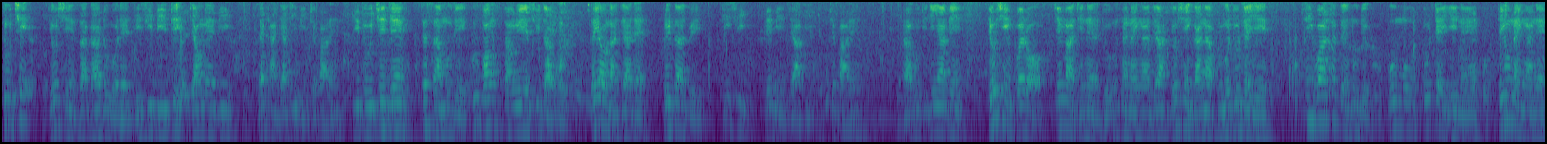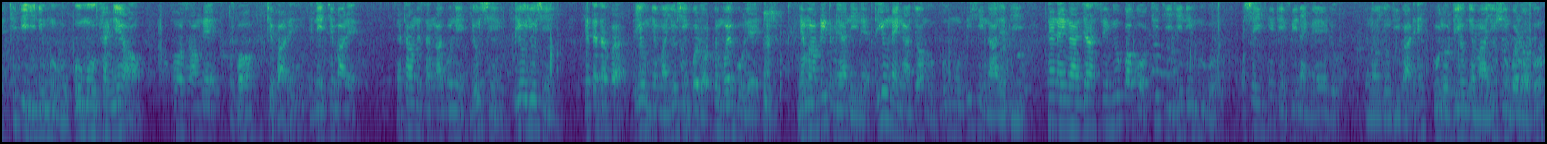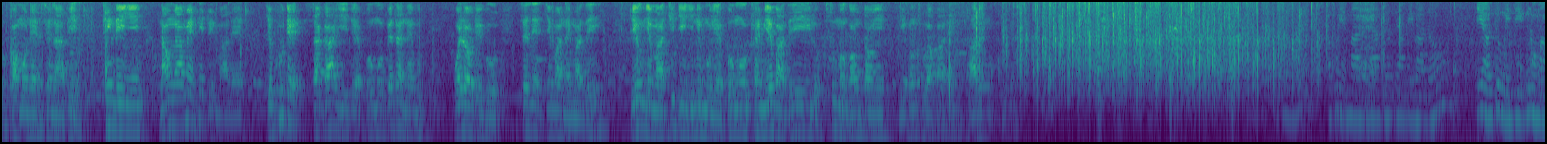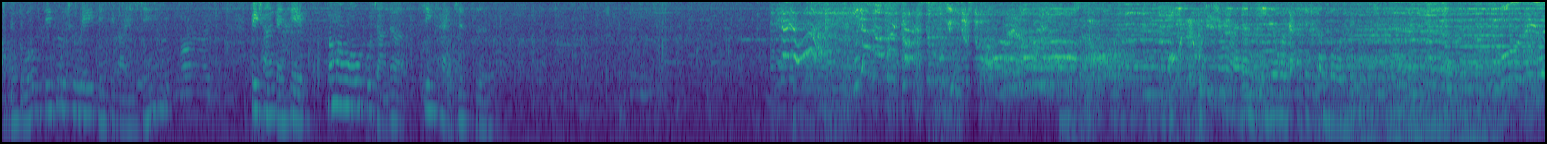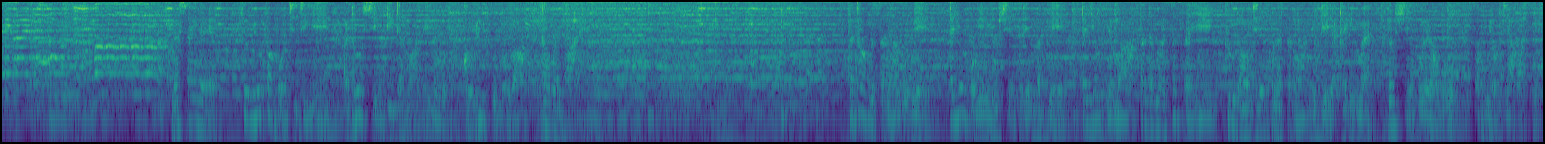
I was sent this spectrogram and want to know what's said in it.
သူချစ်ရုပ်ရှင်ဇာတ်ကားတို့ကိုလည်း DCP ဖြစ်ပြောင်းလဲပြီးလက်ခံရရှိပြီးဖြစ်ပါတယ်ပြည်သူချင်းချင်းဆက်ဆံမှုတွေပူးပေါင်းဆောင်ရွက်ရှိတာကိုတက်ရောက်လာကြတဲ့ပြည်သက်တွေ သိရှိပြမြင်ကြပြီးဖြစ်ပါတယ်ဒါကိုကြည်ချင်းအပြင်ရုပ်ရှင်ပွဲတော်ကျင်းပခြင်းနဲ့အတူနှစ်နိုင်ငံကြားရုပ်ရှင်ကဏ္ဍဘုံမတိုးတက်ရေးစီးပွားဆက်သွယ်မှုတွေကိုပုံမတိုးတက်ရေးနဲ့တရုတ်နိုင်ငံနဲ့ချစ်ကြည်ရင်းနှီးမှုကိုပုံမခံမြဲအောင်ပေါ်ဆောင်တဲ့သဘောဖြစ်ပါတယ်ဒီနေ့ကျင်းပတဲ့2025ခုနှစ်ရုပ်ရှင်တရုတ်ရုပ်ရှင်ရတတပတရုတ်မြန်မာရုပ်ရှင်ပွဲတော်ဖွင့်ပွဲကိုလည်းမြန်မာပြည်သူများအနေနဲ့တရုတ်နိုင်ငံကြောင်းကိုပုံမသိရှိနားလည်ပြီး နှစ်နိုင်ငံကြားဆွေမျိုးပေါက်ပေါ်ချစ်ကြည်ရင်းနှီးမှုကိုအရှိန်မြင့်တင်ပေးနိုင်မယ်လို့ကျွန်တော်ယုံကြည်ပါတယ်။ခုလိုတရုတ်မြန်မာရုပ်ရှင်ပွဲတော်ကိုကောင်းမွန်တဲ့အစဉ်အလာဖြင့်ထိန်းသိမ်းရင်နောင်လာမယ့်နှစ်တွေမှာလည်းယခုတည်းဇာကားအရေးအတွက်ပုံမပြတ်တတ်နိုင်မှုပွဲတော်တွေကိုဆက်လက်ကျင်းပနိုင်ပါစေ။တရုတ်မြန်မာချစ်ကြည်ရင်းနှီးမှုလည်းပုံမခံမြဲပါစေလို့ဆုမွန်ကောင်းတောင်းရင်ဒီကောင်းချူပါပါတယ်။အားလုံးကိုကျေးဇူးတင်ပါတယ်အဖွင့်အမှားတရားပြောကြားပေးပါတော့ 医疗组围巾，我妈，我哥急速出位，珍惜来生。非常感谢妈妈，我部长的精彩致辞。加油啊！一定要把冠军！向梦想永争先！不战，我不在乎结局。未来的你一定会感谢奋斗的自己。我的未来不是梦。那下一位？ ဆွေမျိုးပေါက်ပေါ်ချစ်ကြည်ရေးအထူးရှင်တည်တတ်ပါစေလို့ဂုဏ်ပြုစုဖို့ကောင်းတောင်းပန်ပါတယ်2025ခုနှစ်တရုတ်ပုံရိပ်ရုပ်ရှင်သတင်းပတ်နှင့်တရုတ်မြန်မာတန်တမန်ဆက်ဆံရေးထူထောင်ခြင်း85နှစ်ပြည့်အထိမ်းအမှတ်ရုပ်ရှင်ပွဲတော်ကိုစောင့်မျှော်ကြပါစို့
